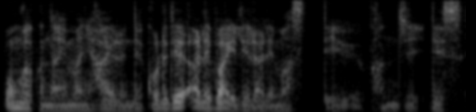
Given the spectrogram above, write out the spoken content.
音楽の合間に入るんで、これであれば入れられますっていう感じです。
